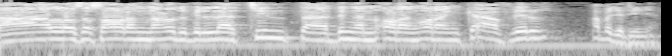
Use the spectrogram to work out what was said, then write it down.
Kalau seseorang naudzubillah cinta dengan orang-orang kafir, apa jadinya?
